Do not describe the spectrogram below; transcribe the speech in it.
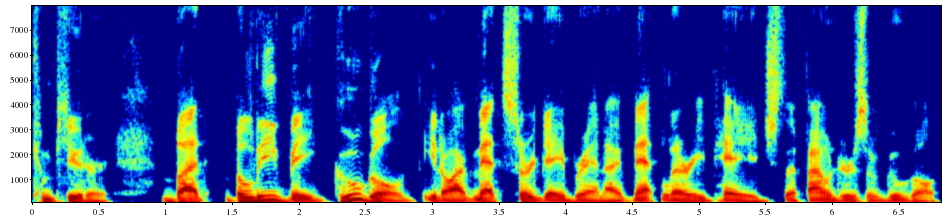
computer. But believe me, Google, you know, I've met Sergey Brin, I've met Larry Page, the founders of Google.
